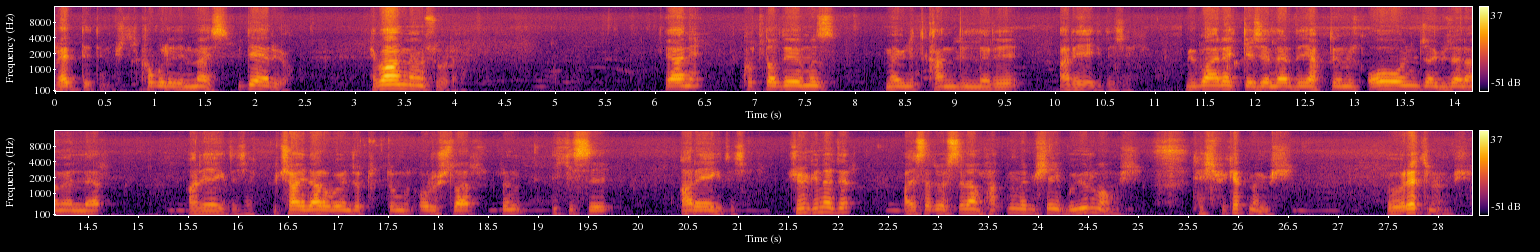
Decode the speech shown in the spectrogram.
reddedilmiştir, kabul edilmez, bir değeri yok. Hevan mensura. Yani kutladığımız mevlid kandilleri araya gidecek. Mübarek gecelerde yaptığımız onca güzel ameller araya gidecek. Üç aylar boyunca tuttuğumuz oruçların ikisi araya gidecek. Çünkü nedir? Aleyhisselatü Vesselam hakkında bir şey buyurmamış. Teşvik etmemiş. Öğretmemiş.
